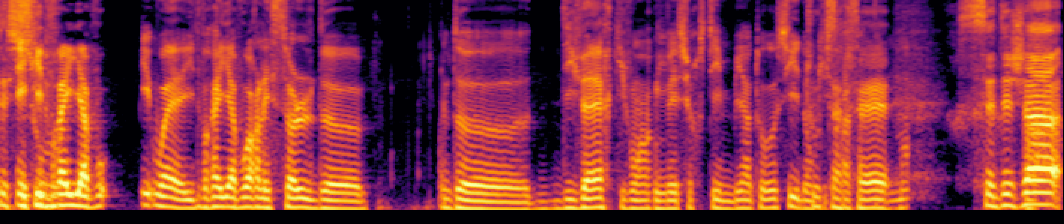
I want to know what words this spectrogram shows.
et qu'il devrait y avoir, ouais, il devrait y avoir les soldes de d'hiver qui vont arriver sur Steam bientôt aussi. Donc Tout il sera à fait. C'est déjà.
